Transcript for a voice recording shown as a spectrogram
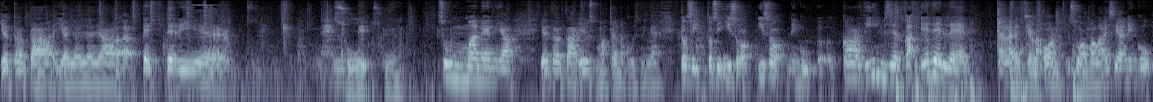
ja, tota, ja, ja, ja, ja Petteri... eh, Suum, hemmetti- suum, Summanen ja, ja, tota, ja just Matlena Kusnimiä. Tosi, tosi iso, iso niin kuin, kaarti ihmisiä, jotka edelleen tällä hetkellä on suomalaisia niin kuin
